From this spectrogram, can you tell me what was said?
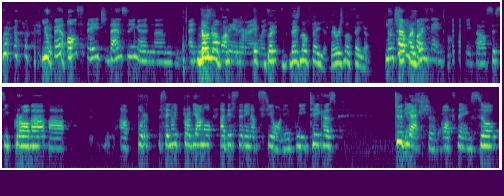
you fail on stage dancing and um, and no, no, no failure it, but it, there's no failure. There is no failure. Non c'è so un fallimento nella vita se si prova a, a por- se noi proviamo ad essere in azione. If we take us to the yes. action of things. So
